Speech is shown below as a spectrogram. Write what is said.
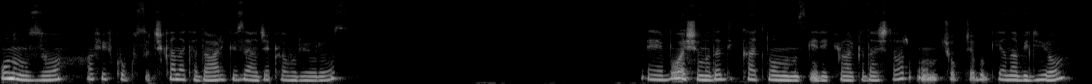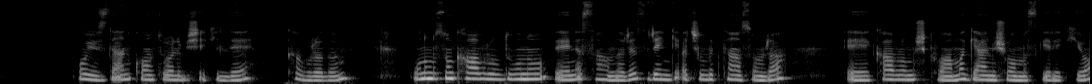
unumuzu hafif kokusu çıkana kadar güzelce kavuruyoruz. E, bu aşamada dikkatli olmamız gerekiyor arkadaşlar. Un çok çabuk yanabiliyor. O yüzden kontrollü bir şekilde kavuralım. Unumuzun kavrulduğunu e, nasıl anlarız? Rengi açıldıktan sonra e, kavrulmuş kıvama gelmiş olması gerekiyor.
